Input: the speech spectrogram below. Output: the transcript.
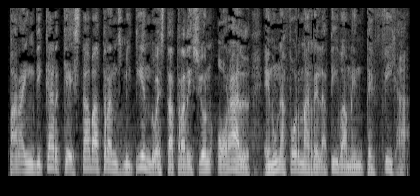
para indicar que estaba transmitiendo esta tradición oral en una forma relativamente fija.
